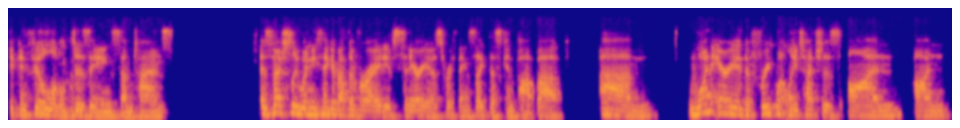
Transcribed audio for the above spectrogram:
it can feel a little dizzying sometimes, especially when you think about the variety of scenarios where things like this can pop up. Um, one area that frequently touches on on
